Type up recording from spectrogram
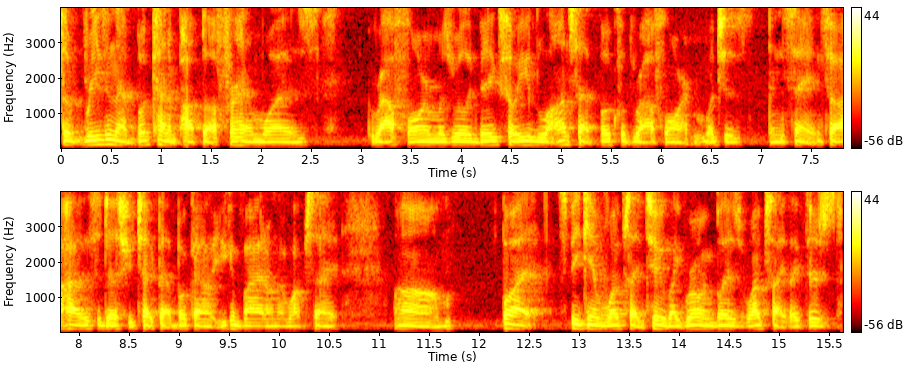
the reason that book kind of popped off for him was Ralph Lauren was really big, so he launched that book with Ralph Lauren, which is insane. So I highly suggest you check that book out. You can buy it on their website. Um, but speaking of website too, like Rowing Blazers website, like there's,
